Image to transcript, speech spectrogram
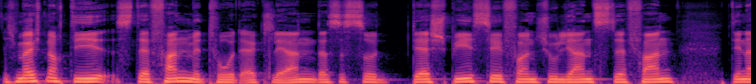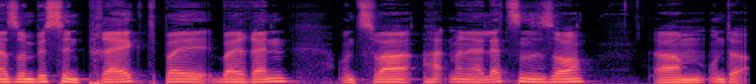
ich möchte noch die Stefan-Methode erklären. Das ist so der Spielstil von Julian Stefan, den er so ein bisschen prägt bei, bei Rennen. Und zwar hat man in der letzten Saison ähm, unter,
